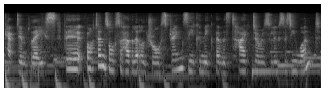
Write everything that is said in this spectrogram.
kept in place. The bottoms also have a little drawstring so you can make them as tight or as loose as you want.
